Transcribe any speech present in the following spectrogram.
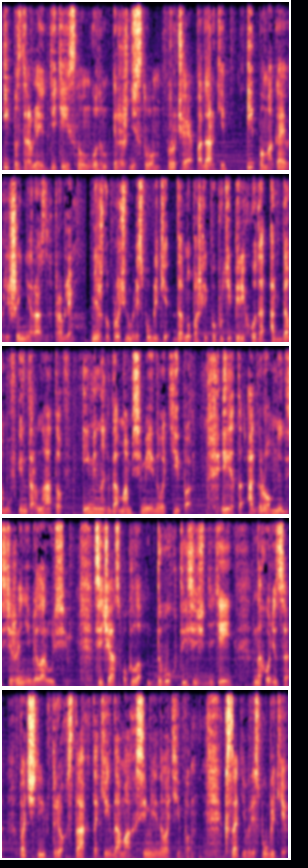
и поздравляют детей с Новым годом и Рождеством, вручая подарки и помогая в решении разных проблем. Между прочим, в республике давно пошли по пути перехода от домов-интернатов именно к домам семейного типа. И это огромное достижение Беларуси. Сейчас около 2000 детей находятся почти в 300 таких домах семейного типа. Кстати, в республике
